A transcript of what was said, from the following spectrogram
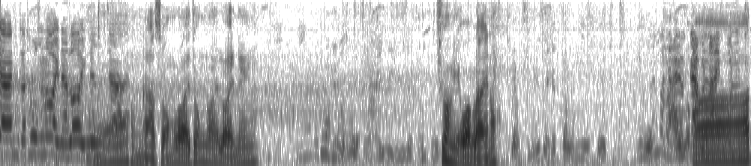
จานกระทงน้อยนะร้อยหนึ่งจ้ะอ๋อข้างหน้าสองร้อยท่งน้อยร้อยหนึ่งช่วงนี้ออกหลายเนาะมันหลายป๊ามันหลายคนด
